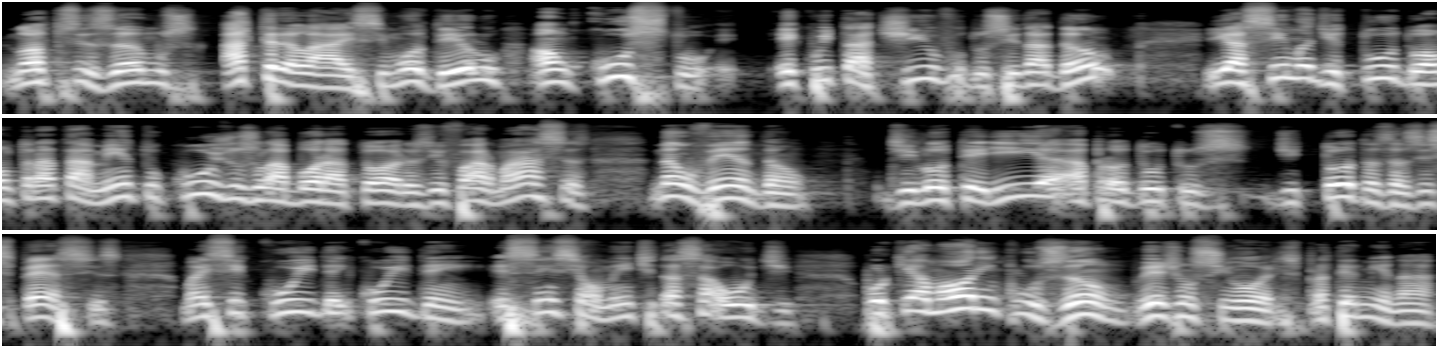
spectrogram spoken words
nós precisamos atrelar esse modelo a um custo equitativo do cidadão e, acima de tudo, a um tratamento cujos laboratórios e farmácias não vendam de loteria a produtos de todas as espécies, mas se cuidem, cuidem essencialmente da saúde, porque a maior inclusão, vejam senhores, para terminar,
